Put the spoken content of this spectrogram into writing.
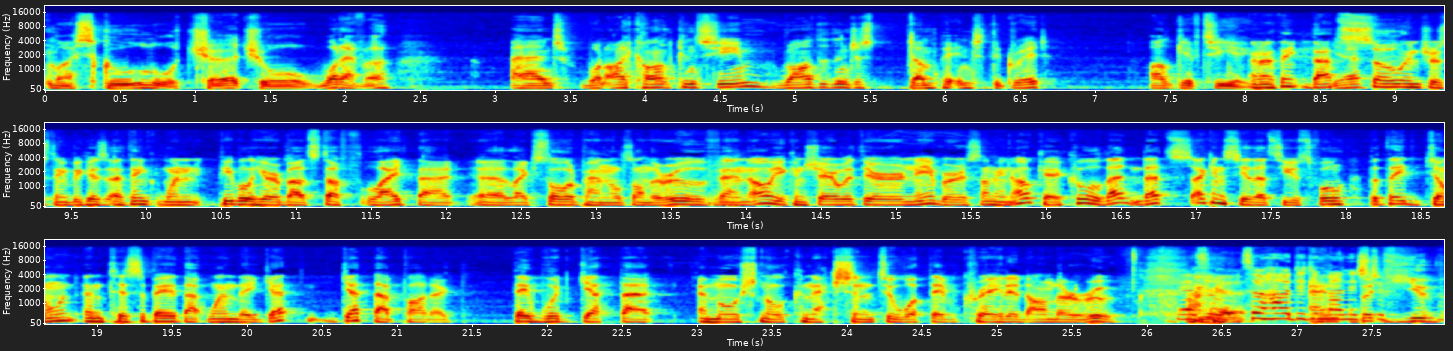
my school or church or whatever, and what I can't consume, rather than just dump it into the grid, I'll give to you. And I think that's Yeah. so interesting because I think when people hear about stuff like that, uh, like solar panels on the roof, and oh, you can share with your neighbors. I mean, okay, cool. That that's I can see that's useful, but they don't anticipate that when they get get that product, they would get that emotional connection to what they've created on their roof. Yeah, so, Yeah. so how did you And- manage but to? f- you've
